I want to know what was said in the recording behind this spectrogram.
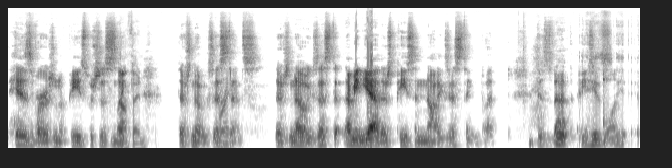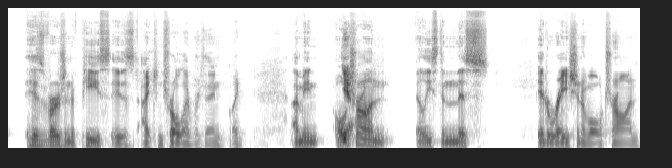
his version of peace just like Nothing. there's no existence right. there's no existence I mean yeah there's peace in not existing but is that well, his his version of peace is I control everything like I mean Ultron yeah. at least in this iteration of Ultron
